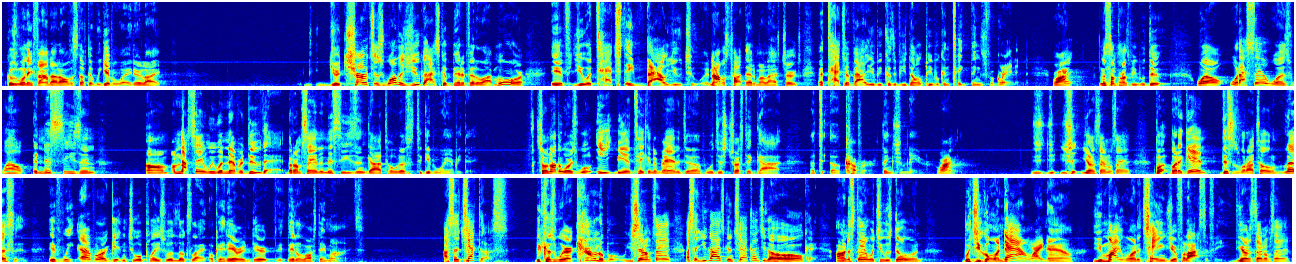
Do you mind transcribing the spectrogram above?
because when they found out all the stuff that we give away, they're like, your church as well as you guys could benefit a lot more if you attached a value to it. And I was taught that in my last church. Attach a value because if you don't, people can take things for granted, right? And sometimes people do. Well, what I said was, well, in this season, um, I'm not saying we would never do that, but I'm saying in this season, God told us to give away everything. So, in other words, we'll eat being taken advantage of. We'll just trust that God t- uh, cover things from there, right? You, you, you, understand what I'm saying? But, but again, this is what I told them. Listen, if we ever are getting to a place where it looks like, okay, they're, in, they're, they don't lost their minds, I said, check us because we're accountable. You see what I'm saying? I said, you guys can check us. You go, oh, okay. I understand what you was doing, but you going down right now. You might want to change your philosophy. Do you understand what I'm saying?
